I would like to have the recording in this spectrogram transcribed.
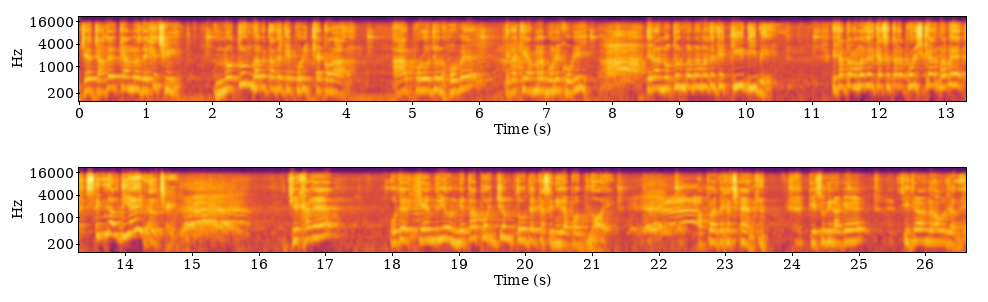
যে যাদেরকে আমরা দেখেছি, নতুনভাবে তাদেরকে পরীক্ষা করার আর প্রয়োজন হবে, এটা কি আমরা মনে করি? এরা নতুনভাবে আমাদেরকে কি দিবে? এটা তো আমাদের কাছে তারা পরিষ্কারভাবে সিগন্যাল দিয়েই ফেলছে। যেখানে ওদের কেন্দ্রীয় নেতা পর্যন্ত ওদের কাছে নিরাপদ নয়। আপনারা দেখেছেন, কিছুদিন আগে চিটাংরাও জানে,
